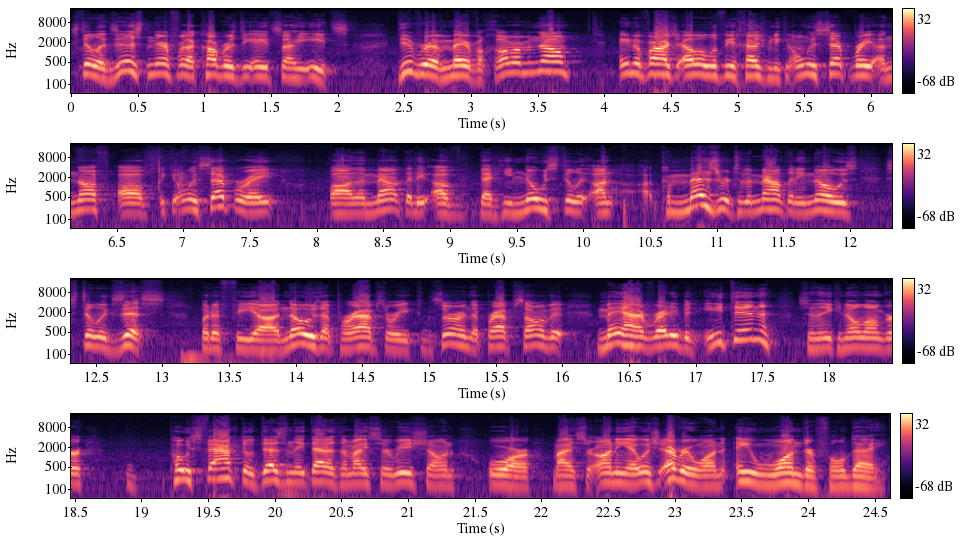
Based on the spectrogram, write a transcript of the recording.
still exist and therefore that covers the eight sa he eats. Divra of meir v'chamer. No, ain't no farish lefi cheshbon. He can only separate enough of. He can only separate uh, the amount that he of that he knows still uh, commensurate to the amount that he knows still exists. But if he uh, knows that perhaps, or he's concerned that perhaps some of it may have already been eaten, so then he can no longer post facto designate that as a Meiser Rishon or Meiser Ani. I wish everyone a wonderful day.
